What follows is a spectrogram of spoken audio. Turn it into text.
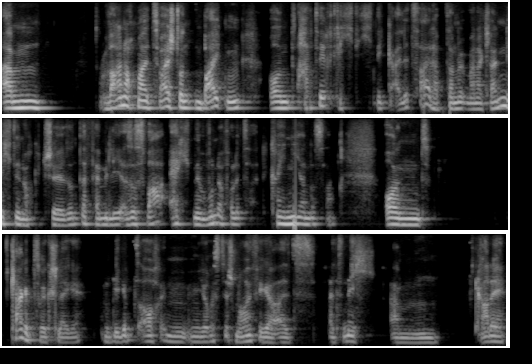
Ähm, war noch mal zwei Stunden biken und hatte richtig eine geile Zeit. Hab dann mit meiner kleinen Nichte noch gechillt und der Family. Also es war echt eine wundervolle Zeit. Kann ich nie anders sagen. Und klar gibt es Rückschläge. Und die gibt es auch im, im, Juristischen häufiger als, als nicht. Ähm, Gerade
